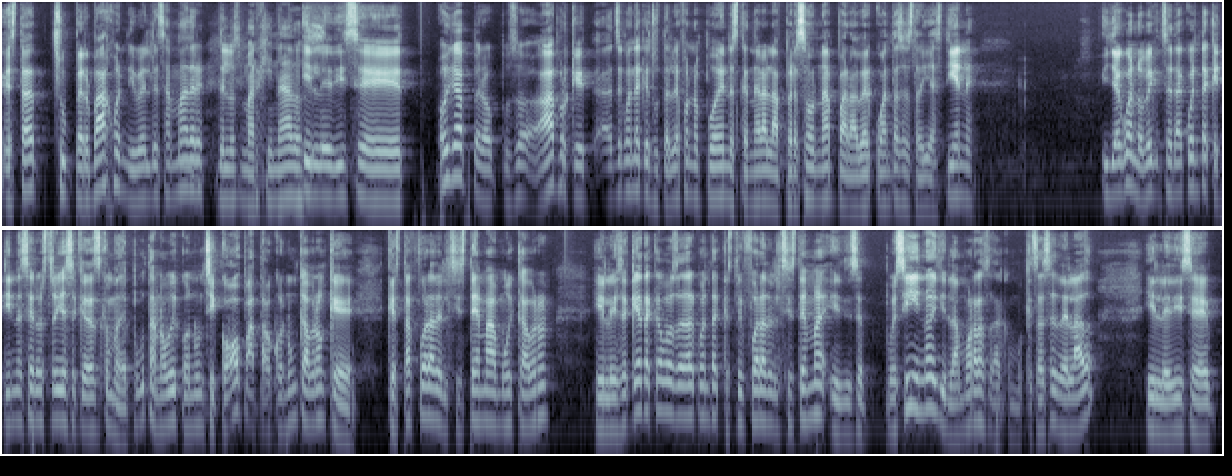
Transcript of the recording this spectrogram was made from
está súper bajo el nivel de esa madre. De los marginados. Y le dice, oiga, pero pues, ah, porque haz de cuenta que en su teléfono pueden escanear a la persona para ver cuántas estrellas tiene. Y ya cuando se da cuenta que tiene cero estrellas, se queda como de puta, no voy con un psicópata o con un cabrón que, que está fuera del sistema, muy cabrón. Y le dice, ¿qué te acabas de dar cuenta que estoy fuera del sistema? Y dice, pues sí, ¿no? Y la morra como que se hace de lado. Y le dice,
